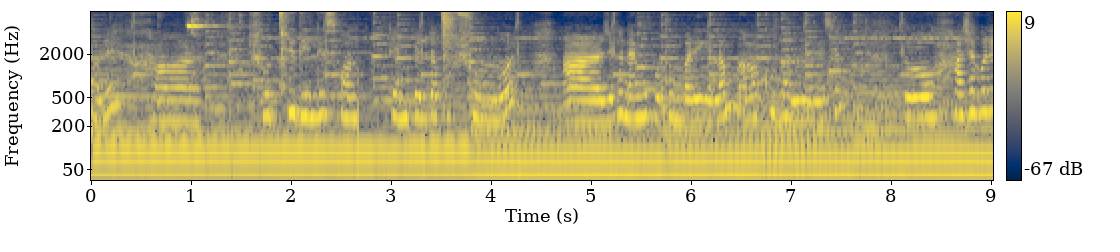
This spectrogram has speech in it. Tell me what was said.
ঘরে। আর সত্যি দিল্লি স্কন টেম্পলটা খুব সুন্দর। আর যেখানে আমি প্রথমবারই গেলাম, আমার খুব ভালো লেগেছে। তো আশা করি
